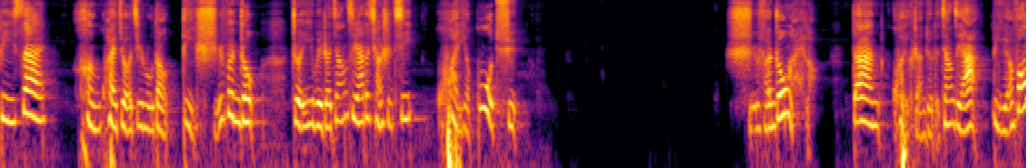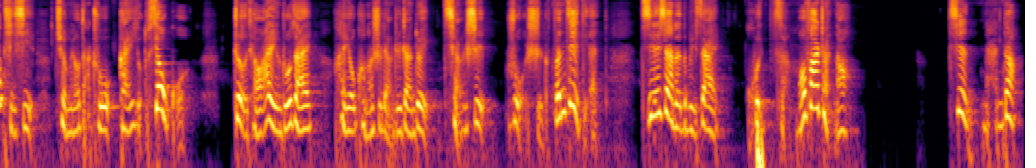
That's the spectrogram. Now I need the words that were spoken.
比赛很快就要进入到第十分钟，这意味着姜子牙的强势期快要过去。十分钟来了，但 Quick 战队的姜子牙李元芳体系却没有打出该有的效果。这条暗影主宰很有可能是两支战队强势弱势的分界点。接下来的比赛会怎么发展呢？剑南的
